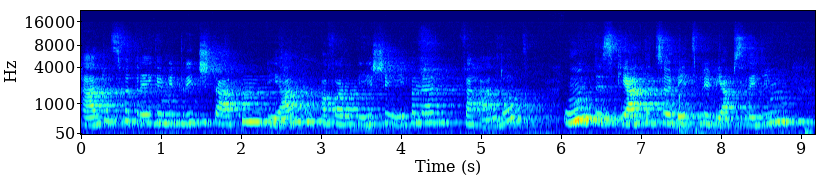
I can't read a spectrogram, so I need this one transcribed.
Handelsverträge mit Drittstaaten werden auf europäischer Ebene verhandelt und es kehrt dazu Wettbewerbsregeln.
